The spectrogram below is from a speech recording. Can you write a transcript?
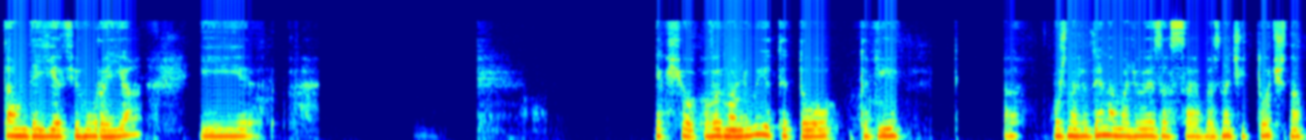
там, де є фігура я, і якщо ви малюєте, то тоді е, кожна людина малює за себе. Значить, точно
